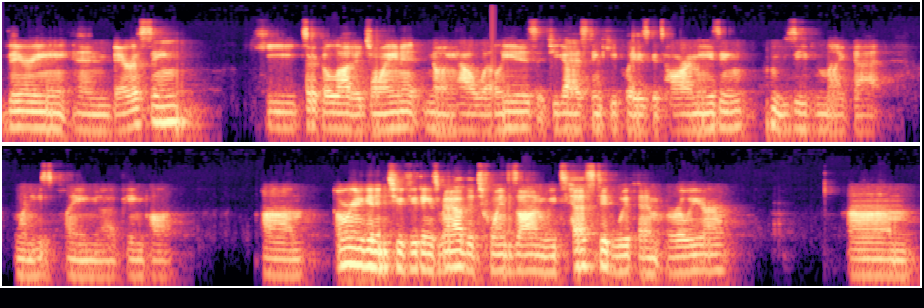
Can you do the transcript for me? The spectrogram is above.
very embarrassing. He took a lot of joy in it, knowing how well he is. If you guys think he plays guitar amazing, he's even like that when he's playing uh, ping pong. Um, and we're going to get into a few things. We're going to have the twins on. We tested with them earlier. Um,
